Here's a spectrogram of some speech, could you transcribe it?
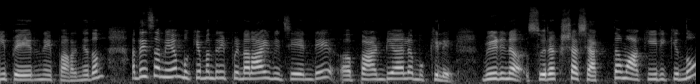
ഈ പേരിനെ പറഞ്ഞതും. അതേസമയം മുഖ്യമന്ത്രി പിണറായി വിജയന്റെ പാണ്ഡ്യാലമുക്കിലെ വീടിന് സുരക്ഷ ശക്തമാക്കിയിരിക്കുന്നു.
